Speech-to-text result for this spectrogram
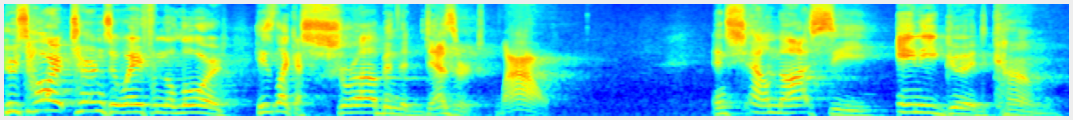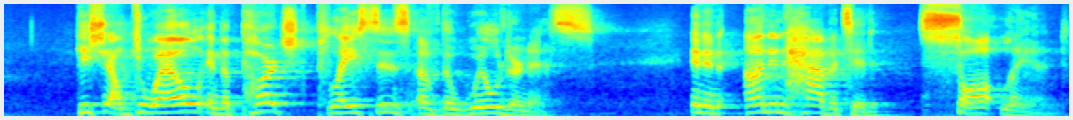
whose heart turns away from the Lord. He's like a shrub in the desert. Wow. And shall not see any good come. He shall dwell in the parched places of the wilderness, in an uninhabited salt land.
